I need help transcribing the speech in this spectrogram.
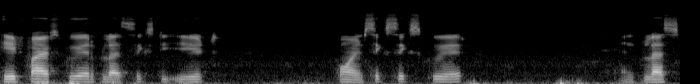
85 square plus 68.66 square and plus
